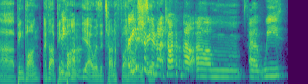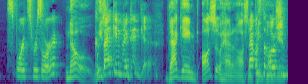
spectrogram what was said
Uh, ping pong. I thought ping, Ping pong, pong. Yeah, it was a ton of fun. Are you obviously. sure you're not talking about um uh Wii Sports Resort? No, Because that game I did get. that game also had an awesome. That was the motion game.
